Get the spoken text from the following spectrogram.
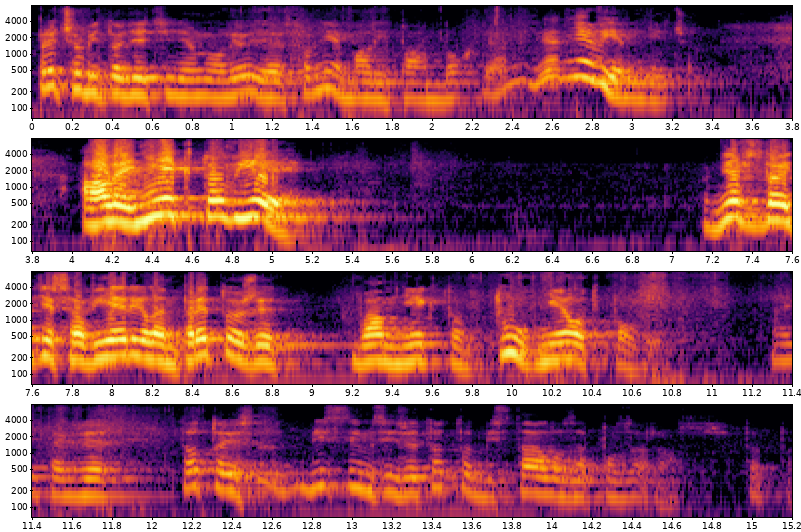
Prečo by to deti nemohli? Ja som nie malý pán Boh, ja, ja neviem niečo. Ale niekto vie. Nevzdajte sa viery len preto, že vám niekto tu neodpovie. Hej, takže toto je, myslím si, že toto by stálo za pozornosť, toto,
